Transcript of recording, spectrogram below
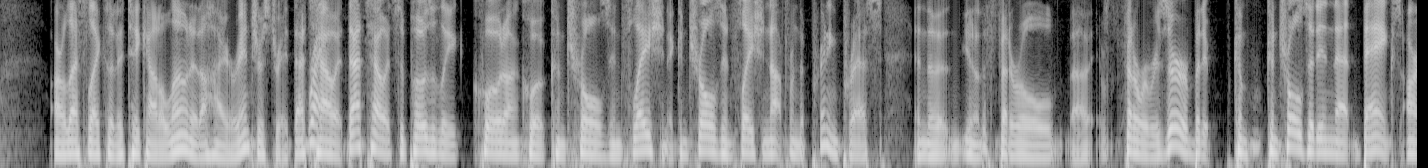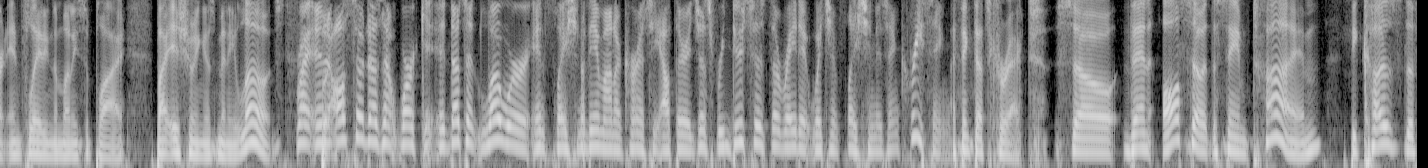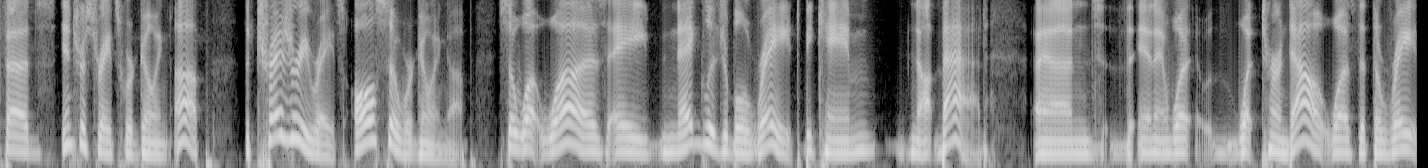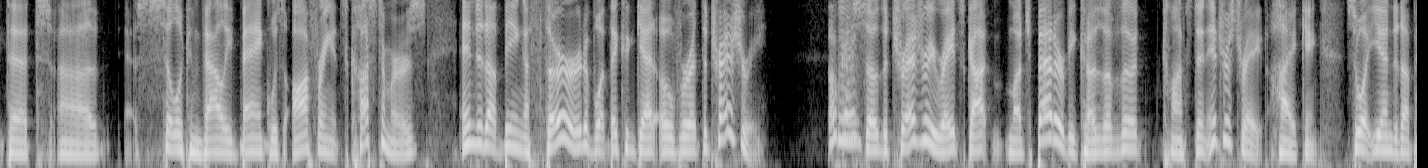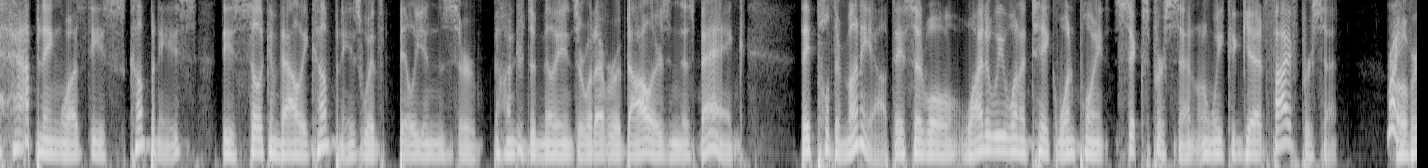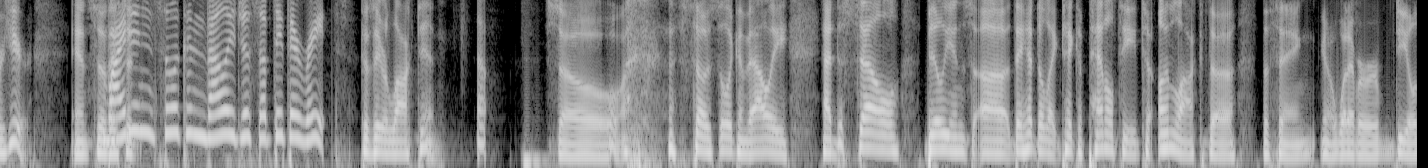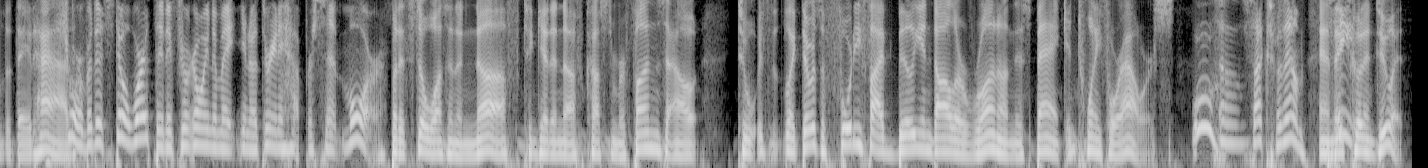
are less likely to take out a loan at a higher interest rate. That's Right. how it that's how it supposedly quote unquote controls inflation. It controls inflation not from the printing press and the you know the federal uh, Federal Reserve, but it com- controls it in that banks aren't inflating the money supply by issuing as many loans. Right, and But- it also doesn't work. It doesn't lower inflation or the amount of currency out there. It just reduces the rate at which inflation is increasing. I think that's correct. So then also at the same time, because the Fed's interest rates were going up, the treasury rates also were going up. So what was a negligible rate became not bad. And the, and what what turned out was that the rate that uh, Silicon Valley Bank was offering its customers ended up being a third of what they could get over at the Treasury. Okay. So the treasury rates got much better because of the constant interest rate hiking. So what you ended up happening was these companies, these Silicon Valley companies with billions or hundreds of millions or whatever of dollars in this bank, they pulled their money out. They said, "Well, why do we want to take 1.6% when we could get 5% Right. over here?" And so they Why said didn't Silicon Valley just update their rates? because they were locked in. Oh. So, so Silicon Valley had to sell billions. Uh, they had to like take a penalty to unlock the the thing, you know, whatever deal that they'd had. Sure, but it's still worth it if you're going to make, you know, three and a half percent more. But it still wasn't enough to get enough customer funds out to like there was a forty five billion dollar run on this bank in twenty four hours, Woo, Oh. sucks for them. and they couldn't do it.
